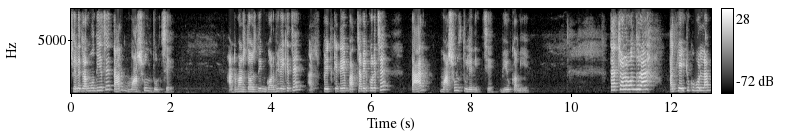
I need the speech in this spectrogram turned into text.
ছেলে জন্ম দিয়েছে, তার মাসুল তুলছে। আট মাস দশ দিন গর্ভে রেখেছে, আর পেট কেটে বাচ্চা বের করেছে, তার মাসুল তুলে নিচ্ছে ভিউ কামিয়ে। তা চলো বন্ধুরা, আজকে এইটুকু বললাম।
